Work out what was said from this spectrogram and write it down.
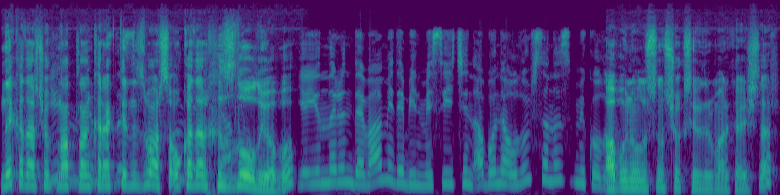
ne kadar çok Natlan karakteriniz varsa o kadar reklam hızlı oluyor bu. Yayınların devam edebilmesi için abone olursanız mük olur. Abone olursanız çok sevinirim arkadaşlar.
